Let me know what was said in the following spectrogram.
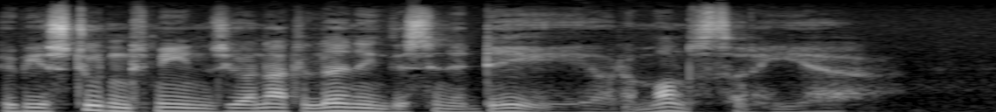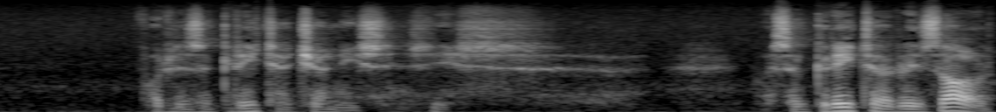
To be a student means you are not learning this in a day or a month or a year, for it is a greater journey than this, with a greater result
